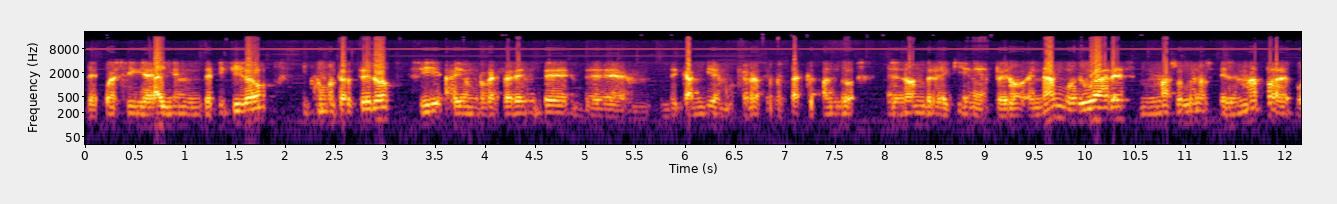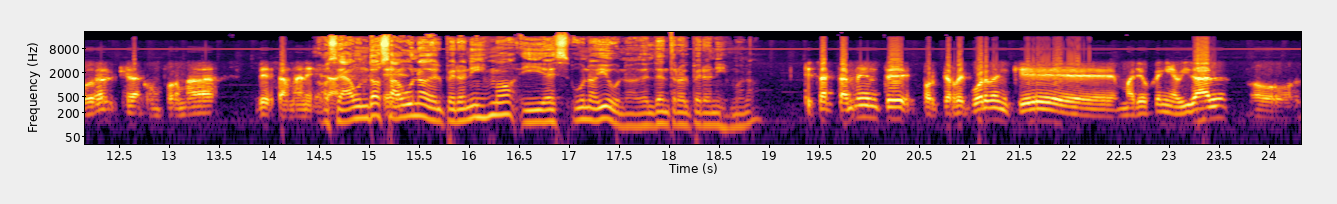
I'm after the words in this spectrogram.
después sigue alguien de Piquilo y como tercero sí hay un referente de, de Cambiemos, que ahora se me está escapando el nombre de quién es, pero en ambos lugares más o menos el mapa de poder queda conformada de esa manera. O sea, un 2 a 1 eh, del peronismo y es uno y uno del dentro del peronismo, ¿no? Exactamente, porque recuerden que María Eugenia Vidal o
